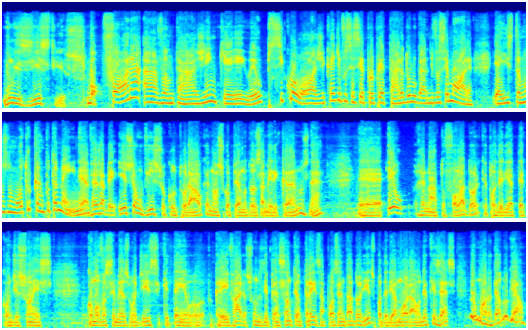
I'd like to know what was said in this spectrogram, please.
Não existe isso. Bom, fora a vantagem, que eu, psicológica, de você ser proprietário do lugar onde você mora. E aí estamos num outro campo também, né? É, veja bem, isso é um vício cultural que nós copiamos dos americanos, né? É, eu, Renato Folador, que poderia ter condições, como você mesmo disse, que tenho, criei vários fundos de pensão, tenho três aposentadorias, poderia morar onde eu quisesse, eu moro de aluguel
